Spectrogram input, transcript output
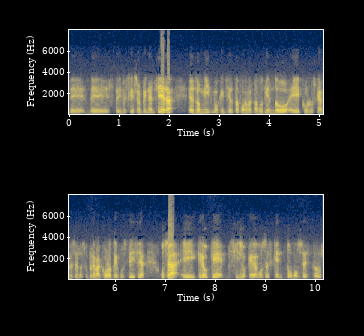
de, de, investigación financiera, es lo mismo que en cierta forma estamos viendo eh, con los cambios en la Suprema Corte de Justicia. O sea, eh, creo que si lo que vemos es que en todos estos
